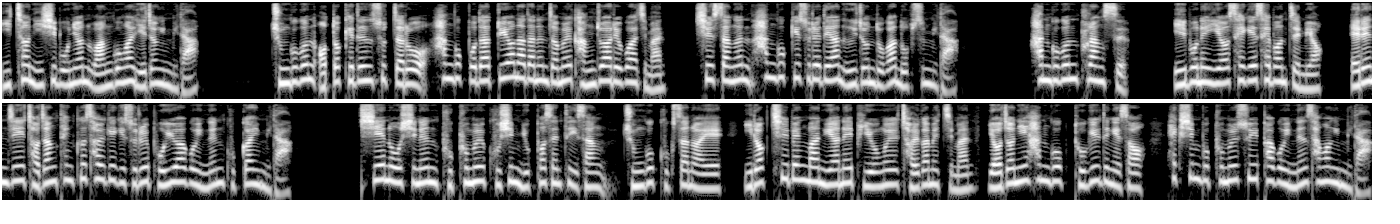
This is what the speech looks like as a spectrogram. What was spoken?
2025년 완공할 예정입니다. 중국은 어떻게든 숫자로 한국보다 뛰어나다는 점을 강조하려고 하지만 실상은 한국 기술에 대한 의존도가 높습니다. 한국은 프랑스, 일본에 이어 세계 세 번째며 LNG 저장 탱크 설계 기술을 보유하고 있는 국가입니다. CNOC는 부품을 96% 이상 중국 국산화에 1억 700만 위안의 비용을 절감했지만 여전히 한국, 독일 등에서 핵심 부품을 수입하고 있는 상황입니다.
